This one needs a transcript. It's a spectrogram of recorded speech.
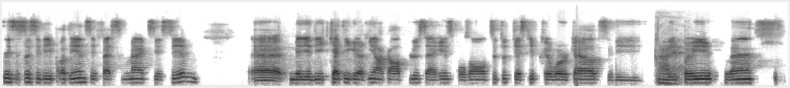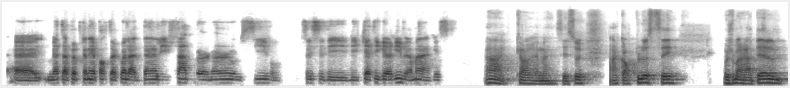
c'est ça, c'est des protéines, c'est facilement accessible. Euh, mais il y a des catégories encore plus à risque. Pour exemple, tu sais, tout ce qui est pré-workout, c'est des, des pires souvent. Ils mettent à peu près n'importe quoi là-dedans. Les fat burners aussi. C'est des, des catégories vraiment à risque. Ah, carrément, c'est sûr. Encore plus, tu sais, moi, je me rappelle,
